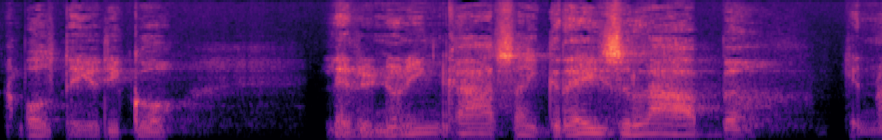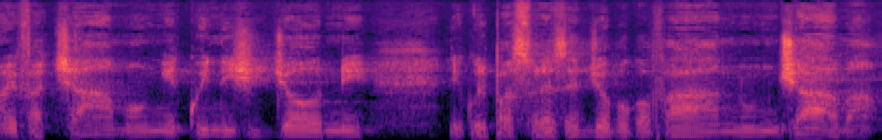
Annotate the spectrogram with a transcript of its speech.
A volte io dico le riunioni in casa, i Grace Lab che noi facciamo ogni 15 giorni, di cui il pastore Sergio poco fa annunciava,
